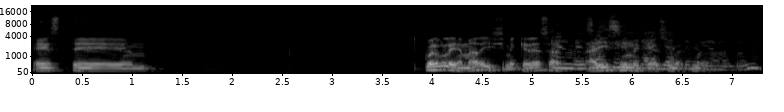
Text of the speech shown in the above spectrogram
Este. Cuelgo la llamada y sí me quedé esa. Ahí sí me quedé ya te voy a abandonar.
